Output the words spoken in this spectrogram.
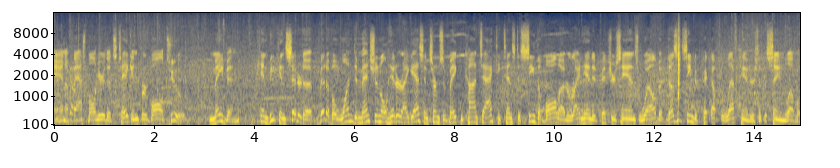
And a fastball here that's taken for ball two. Maybin can be considered a bit of a one-dimensional hitter, I guess, in terms of making contact. He tends to see the ball out of right-handed pitcher's hands well, but doesn't seem to pick up the left-handers at the same level.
